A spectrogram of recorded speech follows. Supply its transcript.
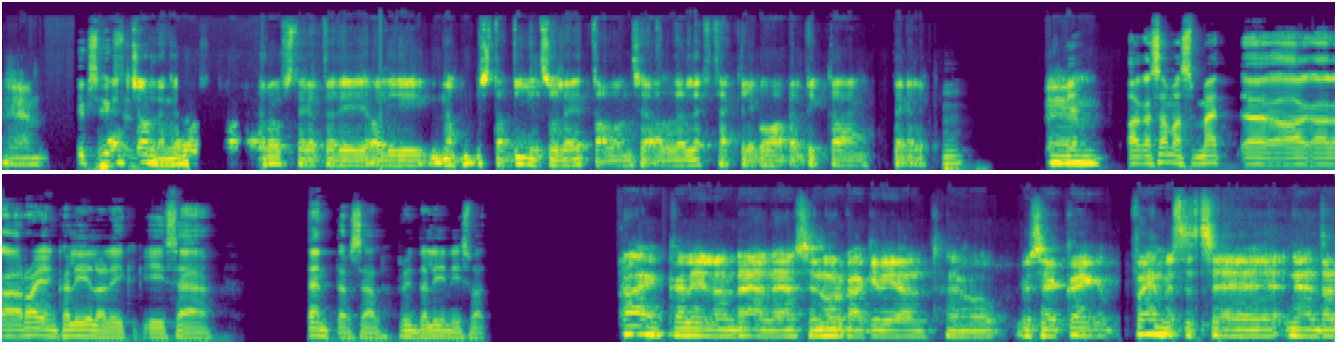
jah. üks, üks, Jordan Rose, Jordan Rose tegelikult oli, oli noh, stabiilsuse etalon seal left tackle'i koha peal pikka aega tegelikult. jah, aga samas Matt äh,, aga Ryan Khalil oli ikkagi see center seal ründeliinis, vaata. Ryan Khalil on reaalne jah, see nurgakivi olnud nagu see kõige, põhimõtteliselt see nii-öelda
